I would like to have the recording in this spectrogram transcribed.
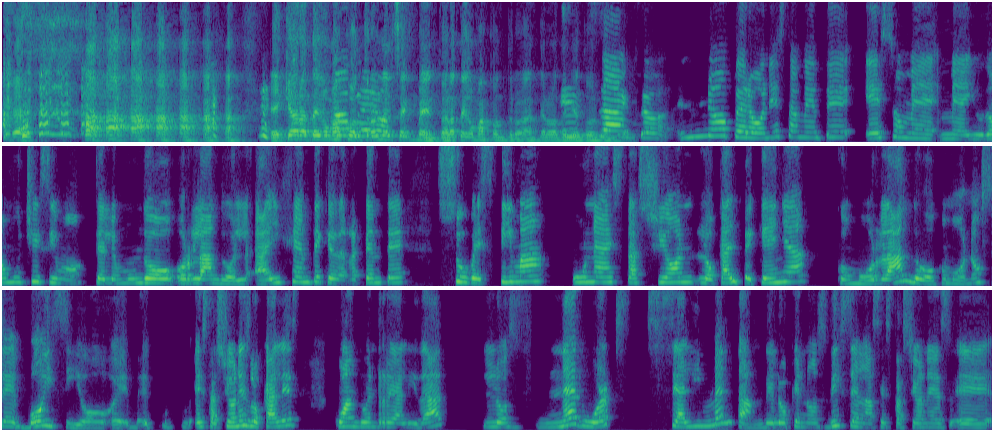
es que ahora tengo más control del segmento, ahora tengo más control, antes no tenía todo el. Exacto, no, pero honestamente eso me, me ayudó muchísimo, Telemundo Orlando. Hay gente que de repente subestima una estación local pequeña como Orlando o como, no sé, Boise o eh, eh, estaciones locales, cuando en realidad los networks se alimentan de lo que nos dicen las estaciones eh,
